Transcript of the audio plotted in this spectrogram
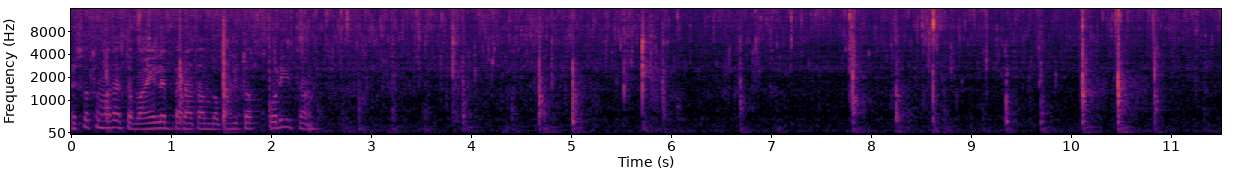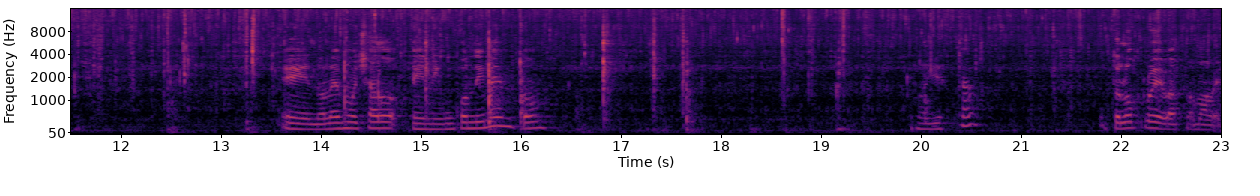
Esos tomates se van a ir esperatando un poquito. ahorita. Eh, no le hemos echado en ningún condimento. Ahí está. Usted lo prueba, vamos a ver.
